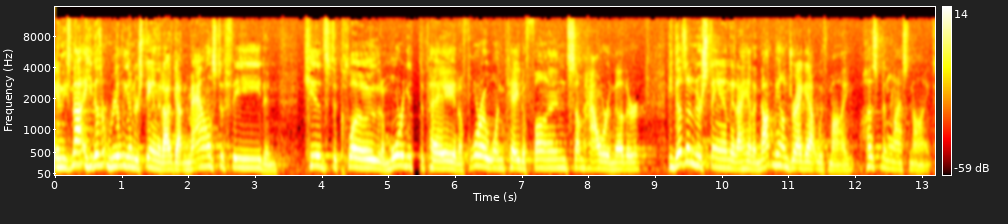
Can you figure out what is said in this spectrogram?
And he's not, he doesn't really understand that I've got mouths to feed and kids to clothe and a mortgage to pay and a 401k to fund somehow or another. He doesn't understand that I had a knockdown drag out with my husband last night.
